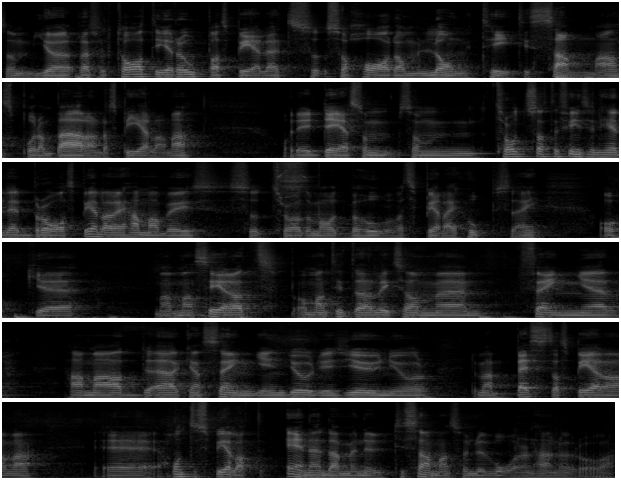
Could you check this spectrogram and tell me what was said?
som gör resultat i Europaspelet så, så har de lång tid tillsammans på de bärande spelarna. Och det är det som, som, trots att det finns en hel del bra spelare i Hammarby, så tror jag att de har ett behov av att spela ihop sig. Och eh, man, man ser att om man tittar liksom eh, Fenger, Hamad, Erkan Sengin, Djurdjic Junior, de här bästa spelarna eh, har inte spelat en enda minut tillsammans under våren här nu då.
